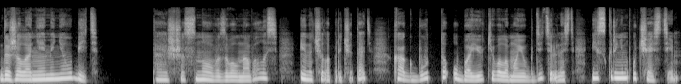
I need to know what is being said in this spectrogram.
до желания меня убить. Тайша снова заволновалась и начала причитать, как будто убаюкивала мою бдительность искренним участием.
